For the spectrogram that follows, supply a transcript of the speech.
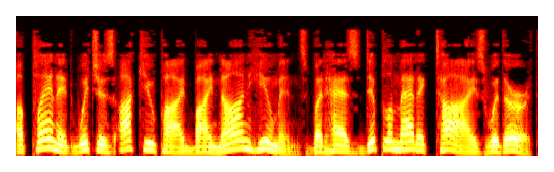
a planet which is occupied by non-humans but has diplomatic ties with Earth,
